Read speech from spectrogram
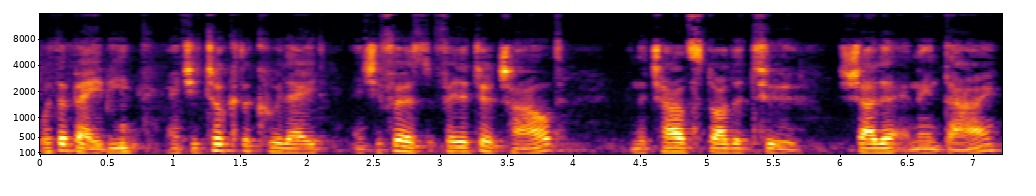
with a baby, and she took the Kool Aid and she first fed it to a child, and the child started to shudder and then die,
